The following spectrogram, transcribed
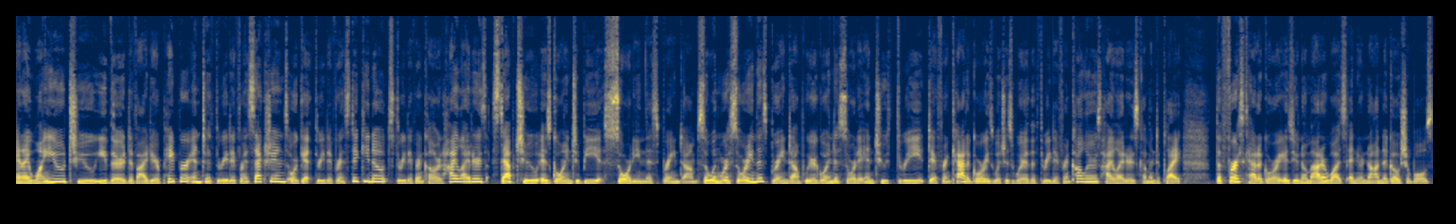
And I want you to either divide your paper into three different sections or get three different sticky notes, three different colored highlighters. Step two is going to be sorting this brain dump. So when we're sorting this brain dump, we are going to sort it into three different categories, which is where the three different colors, highlighters come into play. The first category is your no matter what's and your non negotiables.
